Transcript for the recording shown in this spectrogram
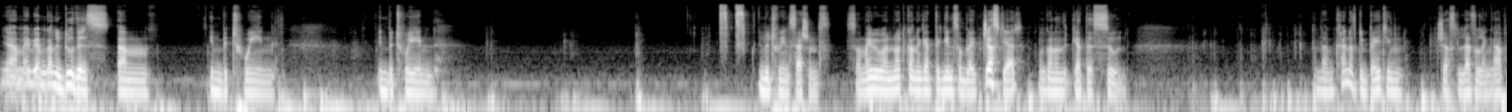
Yeah, maybe I'm gonna do this um, in between. In between in between sessions. So maybe we're not going to get the Ginso Blade just yet. We're going to get this soon. And I'm kind of debating just leveling up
